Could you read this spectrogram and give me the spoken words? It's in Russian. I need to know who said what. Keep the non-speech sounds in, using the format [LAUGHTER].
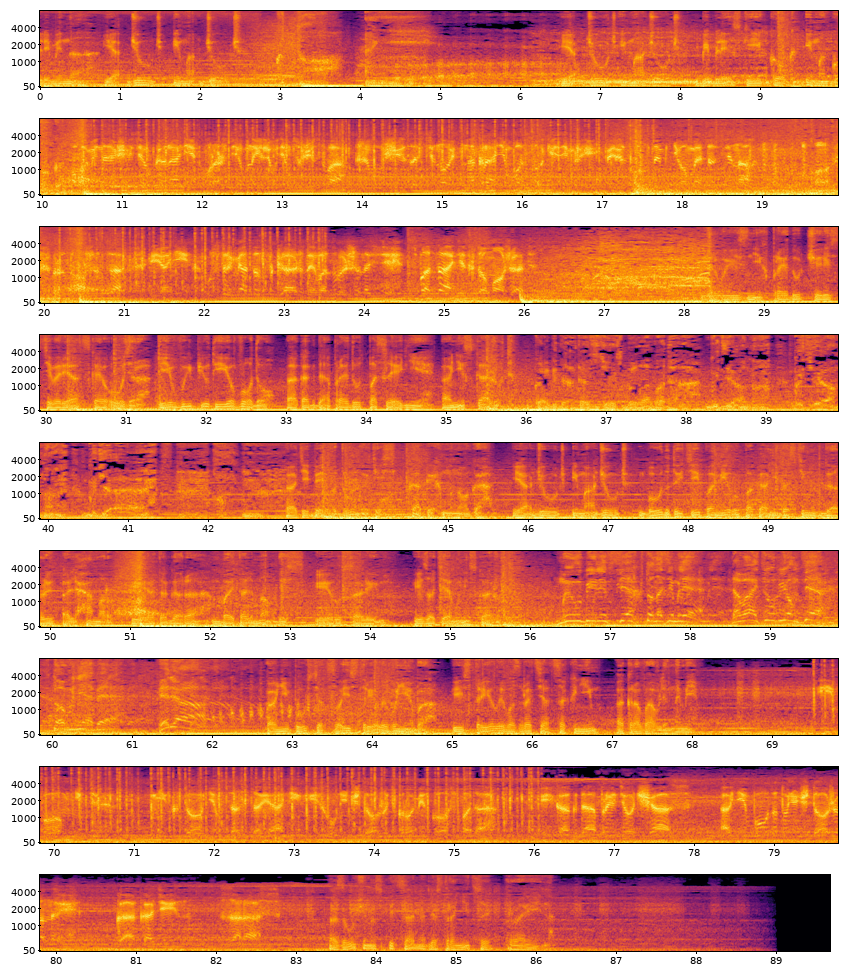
Speaker 1: Племена Яджудж и Маджудж. Кто они? Яджудж и Маджудж. Библейские Гог и Магог.
Speaker 2: Упоминающиеся в Коране враждебные людям существа, живущие за стеной на крайнем востоке земли. Перед судным днем эта стена [LAUGHS] разрушится, и они устремятся с каждой возвышенности. Спасайтесь, кто может!
Speaker 1: Пройдут через Тивериадское озеро и выпьют ее воду. А когда пройдут последние, они скажут
Speaker 3: Когда-то здесь была вода. Где она? Где она? Где?
Speaker 1: А теперь вдумайтесь, как их много. Яджудж и Маджудж будут идти по миру, пока не достигнут горы Аль-Хамар. И эта гора Байт-Аль-Магдис, Иерусалим. И затем они скажут
Speaker 4: Мы убили всех, кто на земле. Давайте убьем тех, кто в небе. Вперед!
Speaker 1: Они пустят свои стрелы в небо, и стрелы возвратятся к ним окровавленными.
Speaker 2: И помните, никто не в состоянии их уничтожить, кроме Господа. И когда придет час, они будут уничтожены, как один за раз.
Speaker 1: Озвучено специально для страницы Rain.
